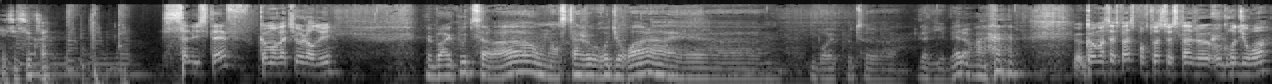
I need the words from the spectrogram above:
et ses secrets. Salut Steph, comment vas-tu aujourd'hui? Eh ben écoute, ça va, on est en stage au Gros du Roi là et euh, bon écoute, euh, la vie est belle. Hein. Comment ça se passe pour toi ce stage au Gros du Roi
